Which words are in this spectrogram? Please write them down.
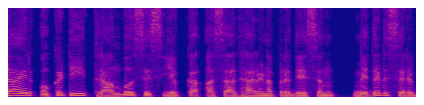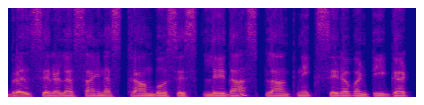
టైర్ ఒకటి థ్రాంబోసిస్ యొక్క అసాధారణ ప్రదేశం మెదడు సెరెబ్రల్ సిరల సైనస్ థ్రాంబోసిస్ లేదా స్ప్లాంక్నిక్ సిర వంటి గట్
